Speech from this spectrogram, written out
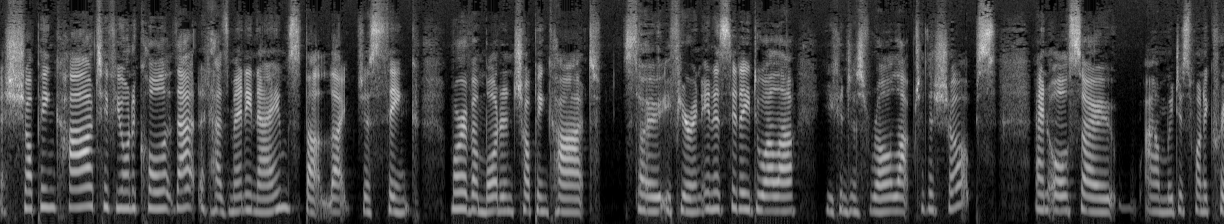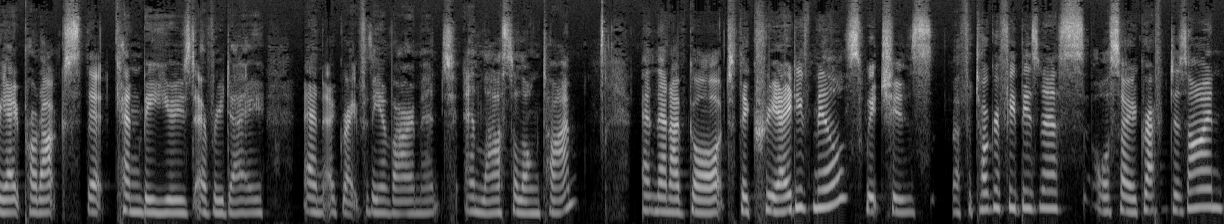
a shopping cart, if you want to call it that. It has many names, but like just think more of a modern shopping cart so if you're an inner city dweller, you can just roll up to the shops. And also, um, we just want to create products that can be used every day and are great for the environment and last a long time. And then I've got the Creative Mills, which is a photography business, also graphic design.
